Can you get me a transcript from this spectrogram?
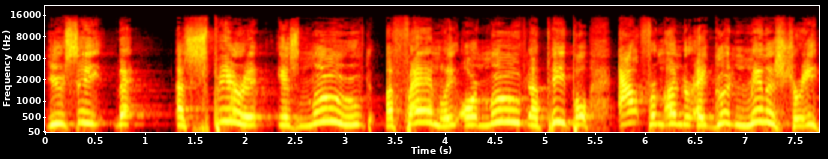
you see that a spirit is moved a family or moved a people out from under a good ministry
